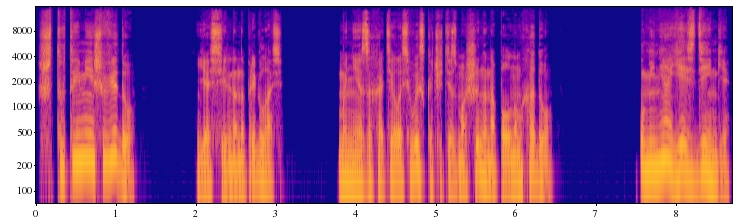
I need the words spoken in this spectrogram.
Что ты имеешь в виду? Я сильно напряглась. Мне захотелось выскочить из машины на полном ходу. «У меня есть деньги.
